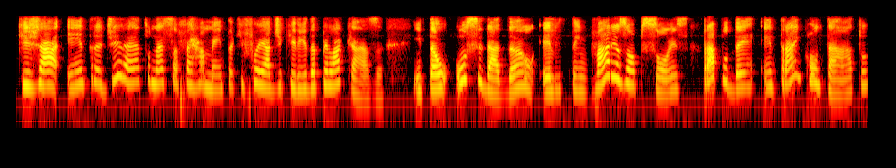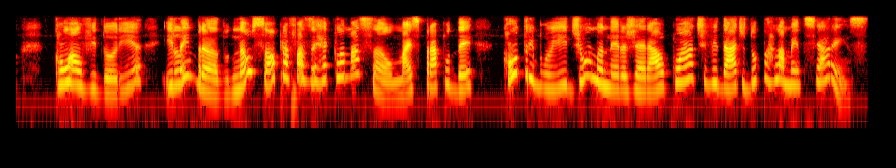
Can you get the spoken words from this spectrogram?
que já entra direto nessa ferramenta que foi adquirida pela casa. Então, o cidadão ele tem várias opções para poder entrar em contato com a ouvidoria e lembrando, não só para fazer reclamação, mas para poder contribuir de uma maneira geral com a atividade do parlamento cearense.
